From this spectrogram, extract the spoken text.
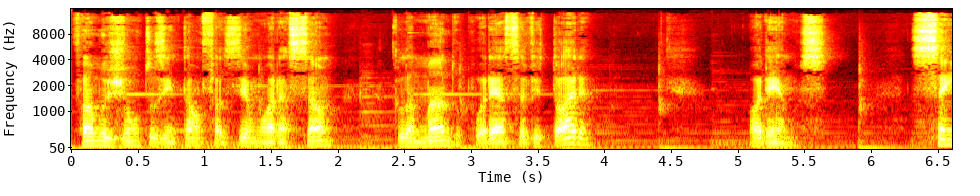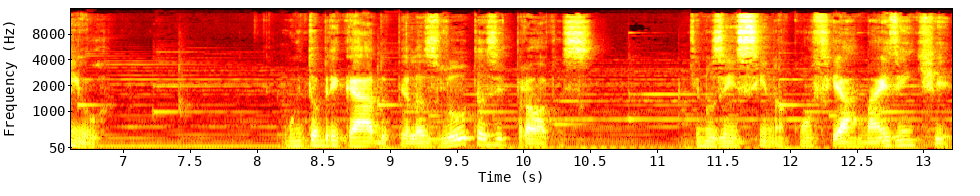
Vamos juntos então fazer uma oração clamando por essa vitória? Oremos. Senhor, muito obrigado pelas lutas e provas que nos ensinam a confiar mais em Ti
